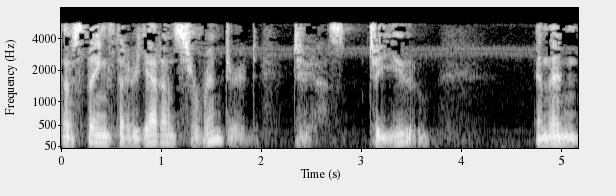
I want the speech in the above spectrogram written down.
those things that are yet unsurrendered to us, to you. And then,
